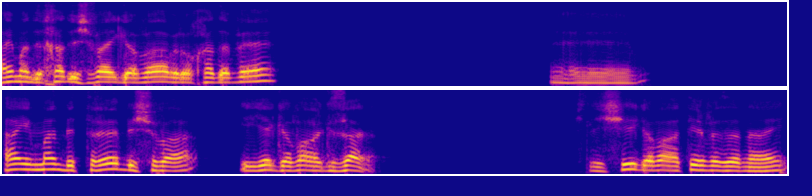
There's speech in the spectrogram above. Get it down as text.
איימן דחד בשבי גבה ולא חד הבה. איימן בתרי בשבא יהיה גבר הגזן. שלישי גבר עתיר וזנאי.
